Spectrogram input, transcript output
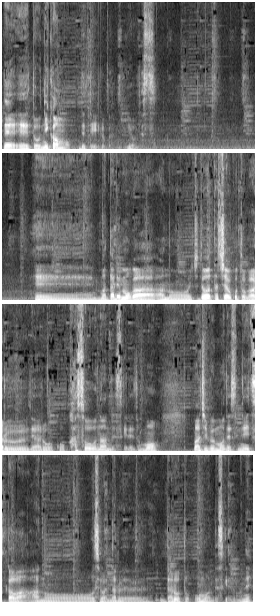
で、えーと、2巻も出ているようです。えーまあ、誰もがあの一度は立ち会うことがあるであろうこう仮想なんですけれども、まあ、自分もですねいつかはあのお世話になるだろうと思うんですけれどもね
